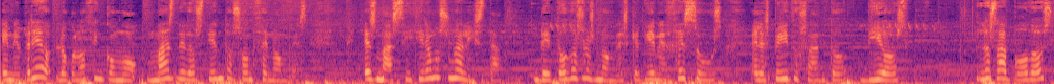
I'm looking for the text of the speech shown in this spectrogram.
en hebreo lo conocen como más de 211 nombres. Es más, si hiciéramos una lista de todos los nombres que tiene Jesús, el Espíritu Santo, Dios, los apodos,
